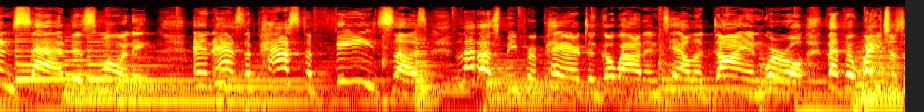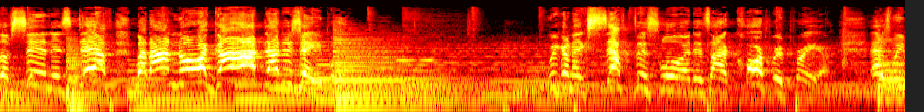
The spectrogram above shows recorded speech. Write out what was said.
inside this morning. And as the pastor feeds us, let us be prepared to go out and tell a dying world that the wages of sin is death, but I know a God that is able. We're going to accept this, Lord, as our corporate prayer. As we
